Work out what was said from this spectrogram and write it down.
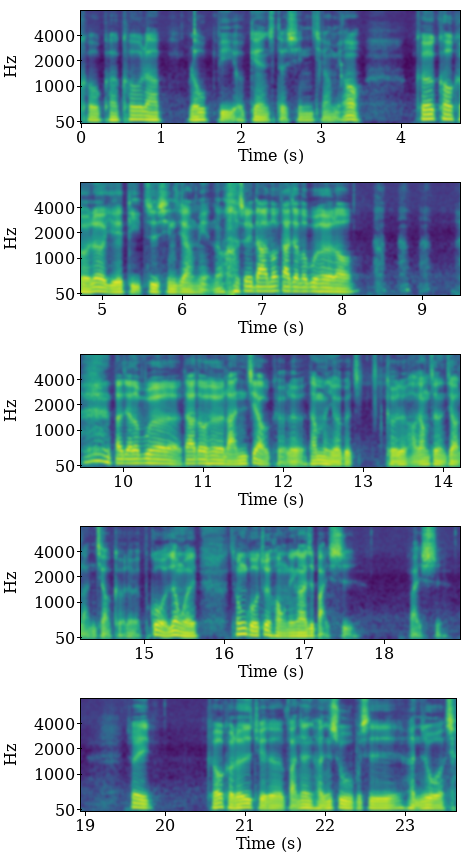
Coca-Cola lobby against 新疆棉哦，可口可乐也抵制新疆棉哦，所以大家都大家都不喝喽，大家都不喝了，大家都喝蓝叫可乐。他们有个可乐好像真的叫蓝叫可乐，不过我认为中国最红的应该是百事，百事，所以。可口可乐是觉得反正横竖不是很弱，就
